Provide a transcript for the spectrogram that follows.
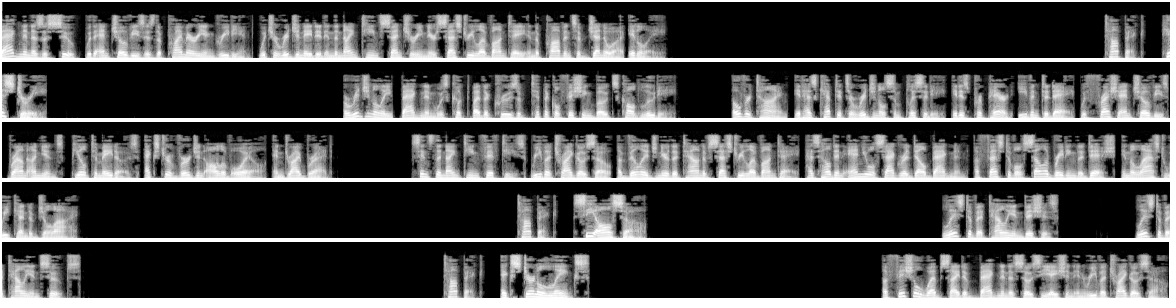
Bagnon is a soup, with anchovies as the primary ingredient, which originated in the 19th century near Sestri Levante in the province of Genoa Italy. History Originally, bagnon was cooked by the crews of typical fishing boats called leudi. Over time, it has kept its original simplicity. It is prepared, even today, with fresh anchovies, brown onions, peeled tomatoes, extra virgin olive oil, and dry bread. Since the 1950s, Riva Trigoso, a village near the town of Sestri Levante, has held an annual Sagra del Bagnon, a festival celebrating the dish, in the last weekend of July. See also List of Italian dishes. List of Italian soups. External links. Official website of Bagnon Association in Riva Trigoso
